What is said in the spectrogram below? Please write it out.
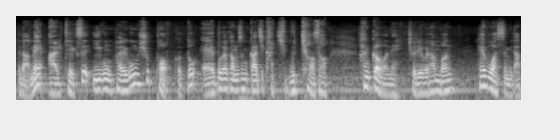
그 다음에 RTX 2080 슈퍼 그것도 에브가 감성까지 같이 묻혀서 한꺼번에 조립을 한번 해보았습니다.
